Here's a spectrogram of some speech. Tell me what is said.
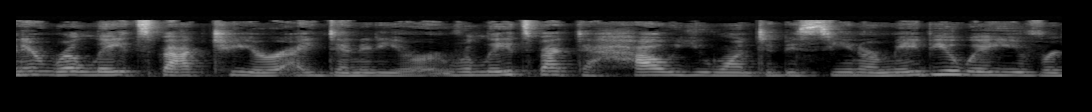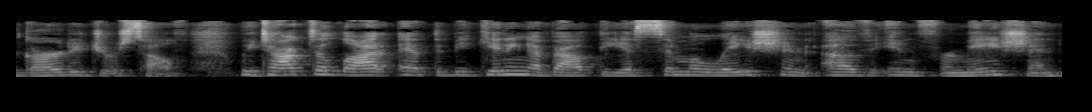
and it relates back to your identity or it relates back to how you want to be seen or maybe a way you've regarded yourself. We talked a lot at the beginning about the assimilation of information.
